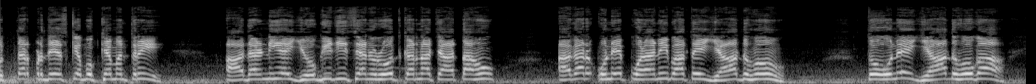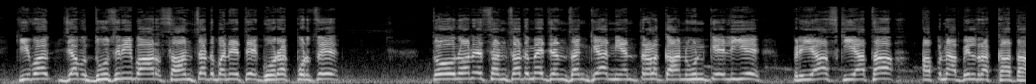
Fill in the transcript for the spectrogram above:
उत्तर प्रदेश के मुख्यमंत्री आदरणीय योगी जी से अनुरोध करना चाहता हूँ, अगर उन्हें पुरानी बातें याद हो तो उन्हें याद होगा कि वह जब दूसरी बार सांसद बने थे गोरखपुर से तो उन्होंने संसद में जनसंख्या नियंत्रण कानून के लिए प्रयास किया था, अपना बिल रखा था।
